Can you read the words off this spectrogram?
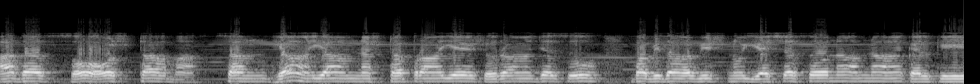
अध सोऽष्टमसन्ध्यायां नष्टप्रायेषु राजसु। भविदा विष्णुयशसो नाम्ना कल्की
